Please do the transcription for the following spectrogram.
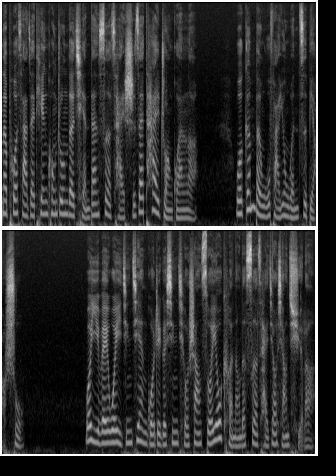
那泼洒在天空中的浅淡色彩实在太壮观了，我根本无法用文字表述。我以为我已经见过这个星球上所有可能的色彩交响曲了，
